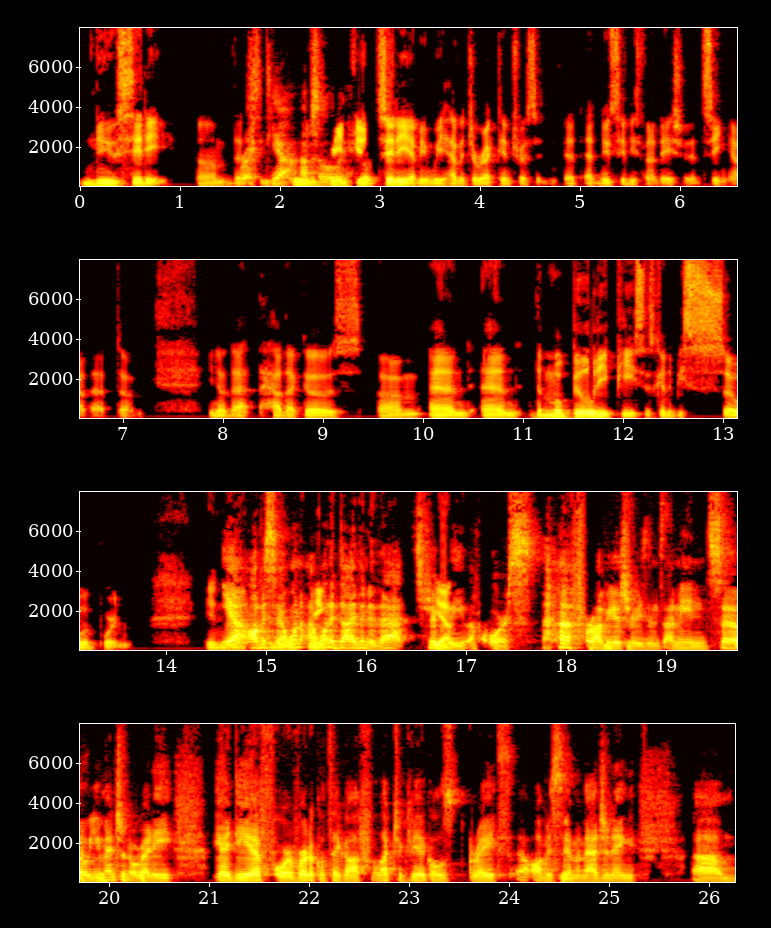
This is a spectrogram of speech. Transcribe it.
new city. Um, that's right. yeah, Green, absolutely. Greenfield City. I mean, we have a direct interest at, at New Cities Foundation and seeing how that, um, you know, that how that goes. Um, and and the mobility piece is going to be so important. In, yeah, obviously, I want I want to dive into that strictly, yeah. of course, for obvious reasons. I mean, so you mentioned already the idea for vertical takeoff electric vehicles. Great. Uh, obviously, yeah. I'm imagining um,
